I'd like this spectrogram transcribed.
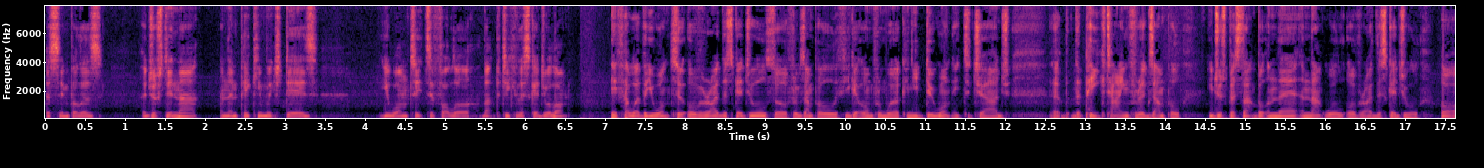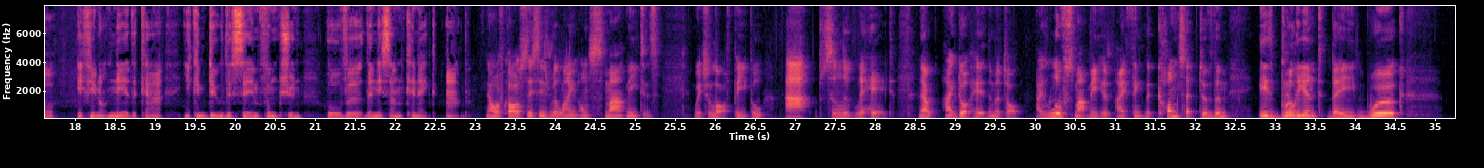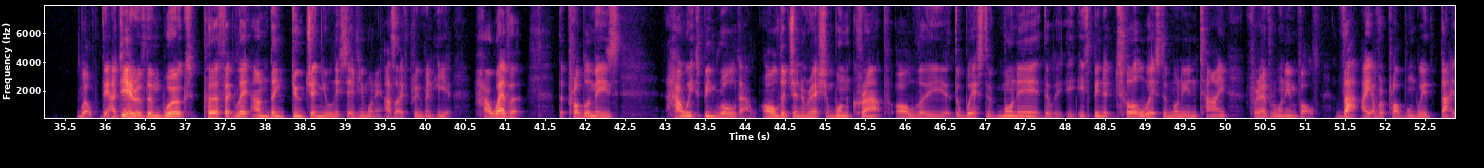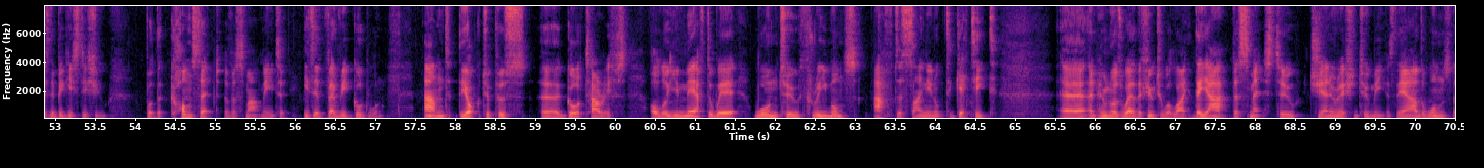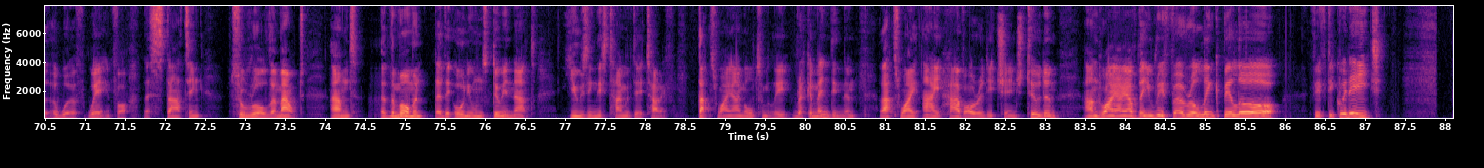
as simple as adjusting that and then picking which days you want it to follow that particular schedule on. If however you want to override the schedule, so for example if you get home from work and you do want it to charge uh, the peak time for example, you just press that button there and that will override the schedule. Or if you're not near the car, you can do the same function over the Nissan Connect app. Now, of course, this is reliant on smart meters, which a lot of people absolutely hate. Now, I don't hate them at all. I love smart meters. I think the concept of them is brilliant. They work, well, the idea of them works perfectly and they do genuinely save you money, as I've proven here. However, the problem is how it's been rolled out. All the generation one crap, all the the waste of money. The, it's been a total waste of money and time for everyone involved. That I have a problem with. That is the biggest issue. But the concept of a smart meter is a very good one. And the Octopus uh, Go tariffs, although you may have to wait one, two, three months after signing up to get it, uh, and who knows where the future will lie. They are the SMETS 2 Generation 2 meters. They are the ones that are worth waiting for. They're starting to roll them out. And at the moment, they're the only ones doing that using this time of day tariff. That's why I'm ultimately recommending them. That's why I have already changed to them and why I have the referral link below. 50 quid each.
